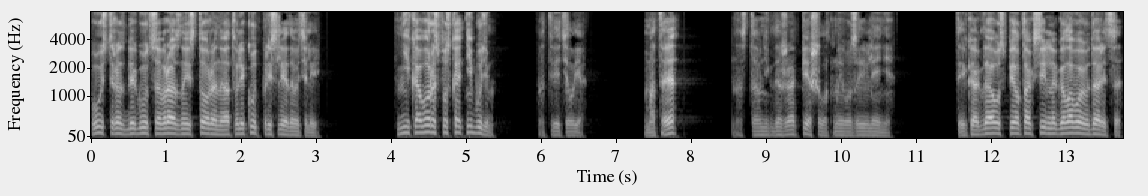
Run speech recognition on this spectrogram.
Пусть разбегутся в разные стороны, отвлекут преследователей. «Никого распускать не будем», — ответил я. «Мате?» Наставник даже опешил от моего заявления. «Ты когда успел так сильно головой удариться?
